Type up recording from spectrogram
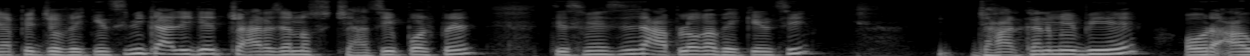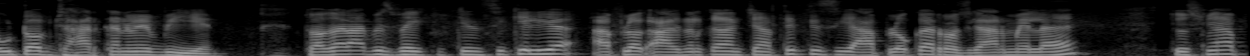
यहाँ पे जो वैकेंसी निकाली गई, चार हज़ार नौ सौ छियासी पोस्ट पे तो इसमें से आप लोग का वैकेंसी झारखंड में भी है और आउट ऑफ़ झारखंड में भी है। तो अगर आप इस वैकेंसी के लिए आप लोग आवेदन करना चाहते हैं तो इसी आप लोग का रोज़गार मेला है। तो उसमें आप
